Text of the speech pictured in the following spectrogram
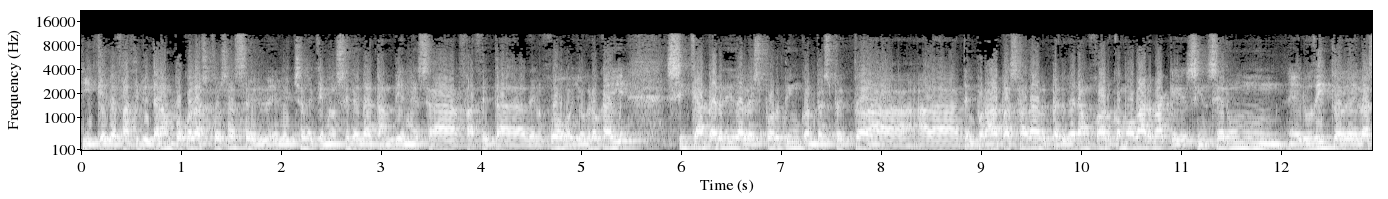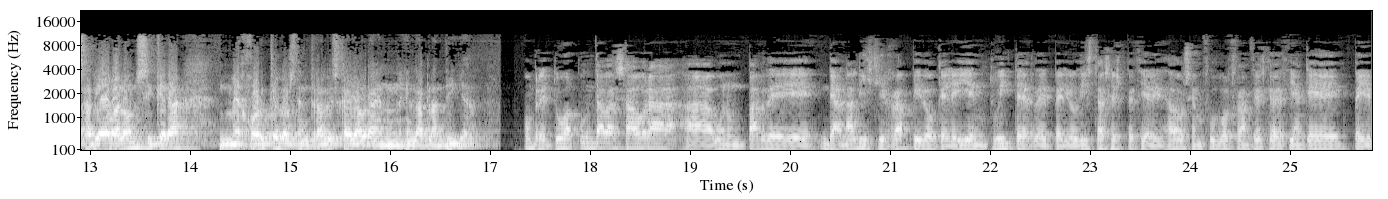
y que le facilitara un poco las cosas el, hecho de que no se le da tan bien esa faceta del juego. Yo creo que ahí sí que ha perdido el Sporting con respecto a, la temporada pasada al perder a un jugador como Barba que sin ser un erudito de la salida de balón sí que era mejor que los centrales que hay ahora en la plantilla. Hombre, tú apuntabas ahora a bueno, un par de, análisis rápido que leí en Twitter de periodistas especializados en fútbol francés que decían que Pey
